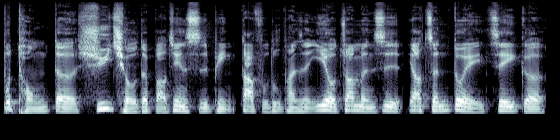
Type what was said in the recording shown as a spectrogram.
不同的需求的保健食品大幅度攀升，也有专门是要针对这个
